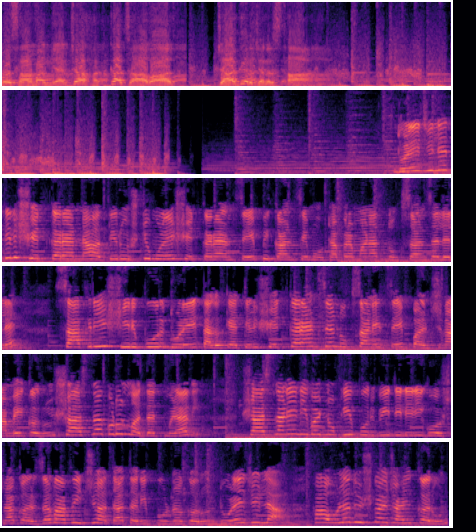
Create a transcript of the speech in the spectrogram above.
सर्वसामान्यांच्या हक्काचा आवाज जागर जनस्थान. धुळे जिल्ह्यातील शेतकऱ्यांना अतिवृष्टीमुळे शेतकऱ्यांचे पिकांचे मोठ्या प्रमाणात नुकसान झालेले साखरी साक्री शिरपूर धुळे तालुक्यातील शेतकऱ्यांचे नुकसानीचे पंचनामे करून शासनाकडून मदत मिळावी. शासनाने निवडणुकीपूर्वी दिलेली घोषणा कर्जमाफीची आता तरी पूर्ण करून धुळे जिल्हा हा ओला दुष्काळ जाहीर करून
